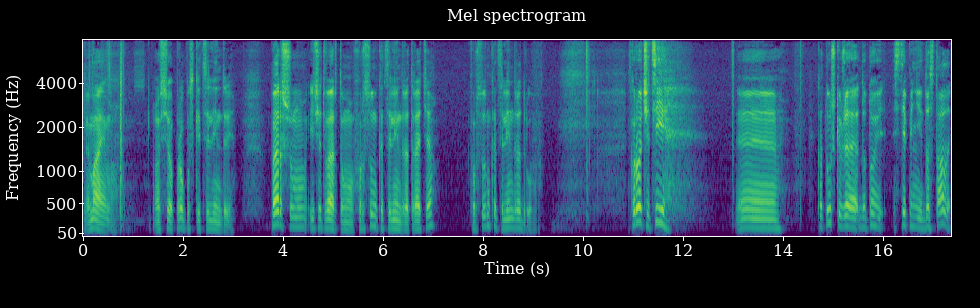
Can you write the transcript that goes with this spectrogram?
Ми маємо ось пропуски циліндрів. Першому і четвертому форсунка циліндра третя, форсунка циліндра друга. Коротше, ці е, катушки вже до тої степені достали,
